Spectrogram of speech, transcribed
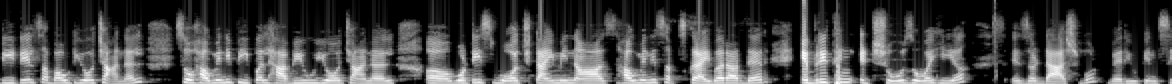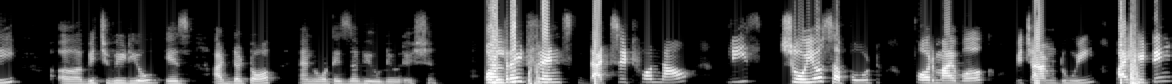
details about your channel so how many people have you your channel uh, what is watch time in hours how many subscriber are there everything it shows over here is a dashboard where you can see uh, which video is at the top and what is the view duration. Alright friends, that's it for now. Please show your support for my work which I am doing by hitting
